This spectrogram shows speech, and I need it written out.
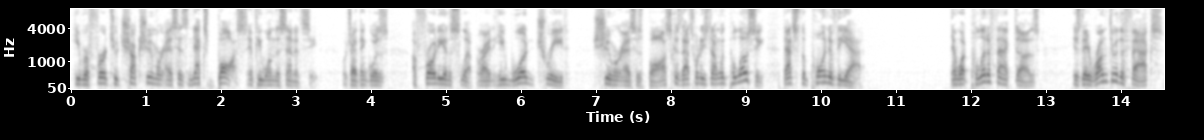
He referred to Chuck Schumer as his next boss if he won the Senate seat, which I think was a Freudian slip, right? He would treat Schumer as his boss because that's what he's done with Pelosi. That's the point of the ad. And what PolitiFact does is they run through the facts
